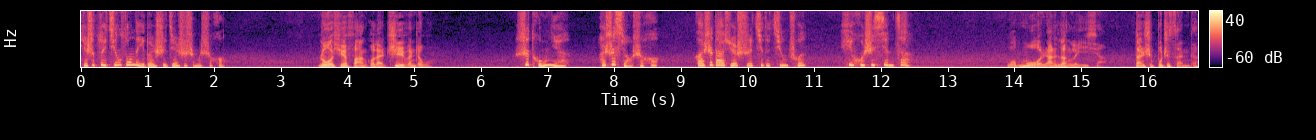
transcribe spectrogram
也是最轻松的一段时间是什么时候？落雪反过来质问着我：“是童年，还是小时候，还是大学时期的青春，亦或是现在？”我蓦然愣了一下，但是不知怎的，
